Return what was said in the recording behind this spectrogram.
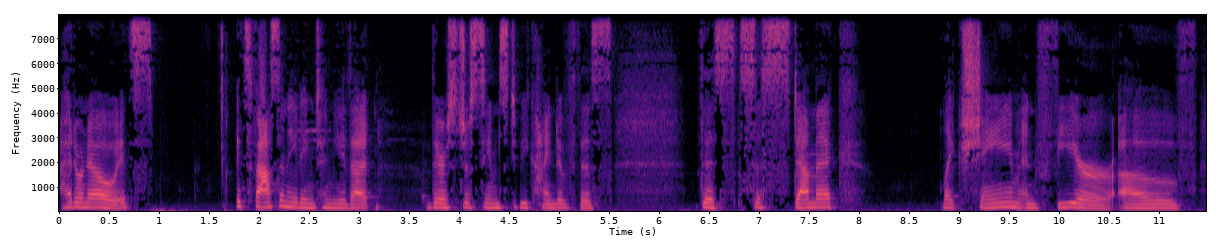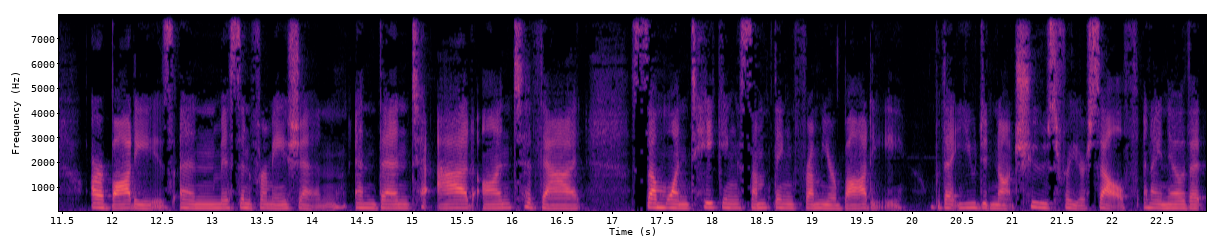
I don't know, it's it's fascinating to me that there's just seems to be kind of this this systemic like shame and fear of our bodies and misinformation and then to add on to that someone taking something from your body that you did not choose for yourself. And i know that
